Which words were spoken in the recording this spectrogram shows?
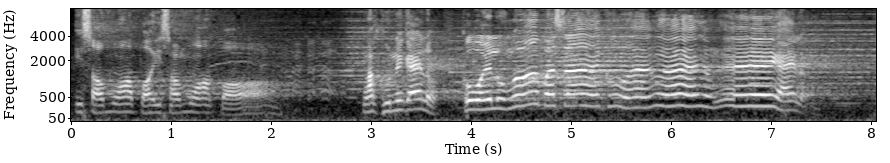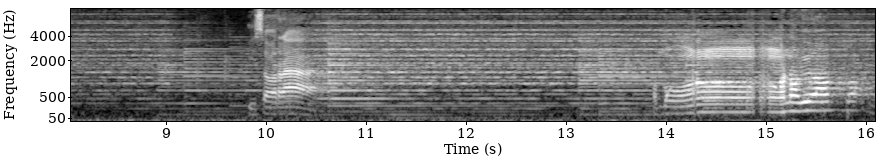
Isomu apa isomu apa? Lagune kae lho kowe lunga pas aku kae lho. Iso ora ngomong ngono ki apa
